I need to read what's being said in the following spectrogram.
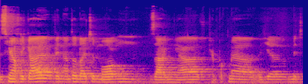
es ist mir auch egal, wenn andere Leute morgen sagen, ja, kein Bock mehr hier mit,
